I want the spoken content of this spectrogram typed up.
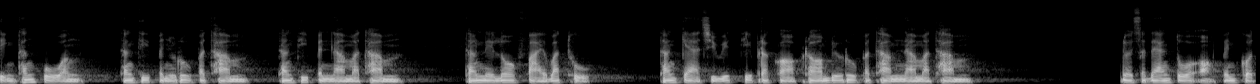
สิ่งทั้งปวง ทั้งที่เป็นรูปธรรม ทั้งที่เป็นนามธรรม ทั้งในโลกฝ่ายวัตถุ ทั้งแก่ชีวิตที่ประกอบพร้อมด้วยรูปธรรมนามธรรม โดยแสดงตัวออกเป็นกฎ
